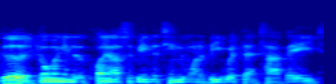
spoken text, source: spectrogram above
good going into the playoffs and being the team we want to be with that top eight.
